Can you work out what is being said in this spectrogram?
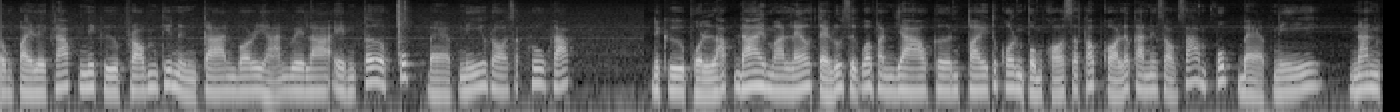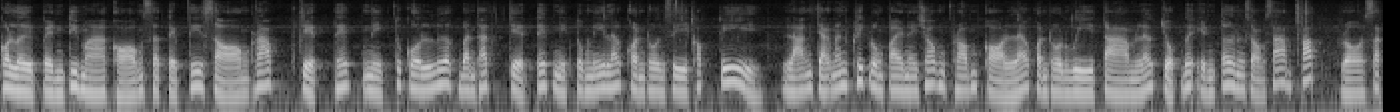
ลงไปเลยครับ นี่คือพร้อมที่ 1 การบริหารเวลา Enter ปุ๊บแบบนี้รอสักครู่ครับ นี่คือผลลัพธ์ได้มาแล้วแต่รู้สึกว่ามันยาวเกินไปทุกคนผมขอสต็อปก่อนแล้วกันหนึ่งสองสามปุ๊บแบบนี้ นั่นก็เลยเป็นที่มาของสเต็ปที่ 2 ครับ 7 เทคนิคทุกคนเลือกบรรทัด 7 เทคนิคตรงนี้แล้ว Ctrl C Copy หลังจากนั้นคลิกลงไปในช่องพร้อมก่อนแล้ว Ctrl V ตามแล้วจบด้วย Enter 1 2 3ปั๊บรอสัก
